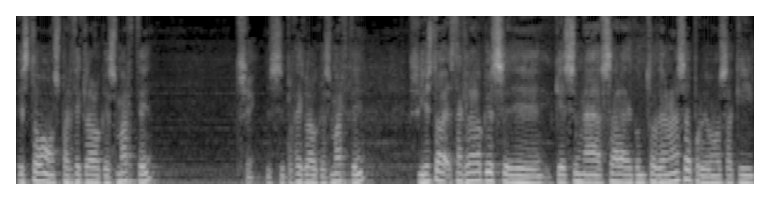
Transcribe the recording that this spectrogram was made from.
Esto, vamos, parece claro que es Marte. Sí. Se parece claro que es Marte. Y esto está claro que es, eh, que es una sala de control de la NASA, porque vemos aquí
